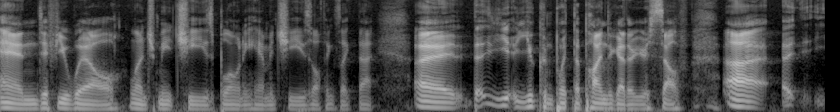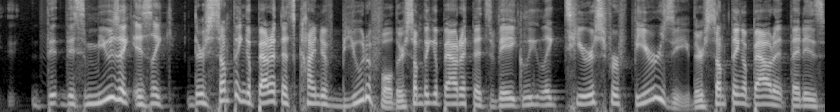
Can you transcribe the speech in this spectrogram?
end, if you will, lunch meat, cheese, bologna, ham and cheese, all things like that. Uh, you, you, can put the pun together yourself. Uh, th- this music is like there's something about it that's kind of beautiful. There's something about it that's vaguely like Tears for Fearsy. There's something about it that is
